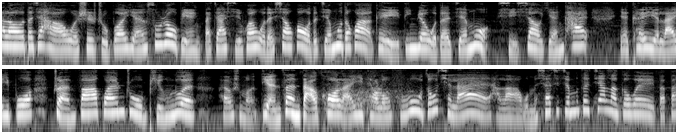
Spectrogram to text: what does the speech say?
Hello，大家好，我是主播严肃肉饼。大家喜欢我的笑话、我的节目的话，可以订阅我的节目《喜笑颜开》，也可以来一波转发、关注、评论，还有什么点赞、打 call，来一条龙服务，走起来！好啦，我们下期节目再见了，各位，拜拜。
